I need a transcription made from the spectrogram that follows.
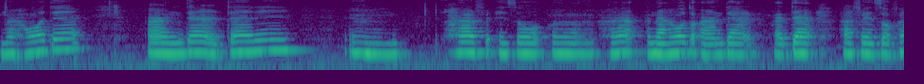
نهاده اندر در حرف اضافه نهاد اندر و در حرف اضافه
